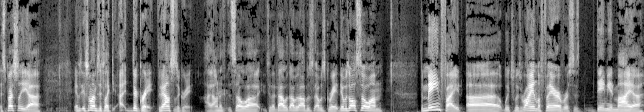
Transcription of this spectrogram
especially uh, if, if sometimes if like I, they're great. The announcers are great. I honest, so uh, so that, that was that was that was that was great. There was also um, the main fight, uh, which was Ryan LaFlare versus Demian Maia.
